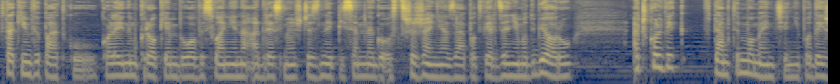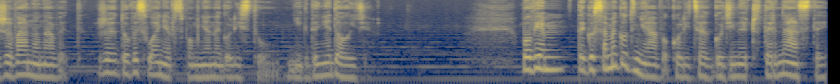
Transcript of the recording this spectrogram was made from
W takim wypadku kolejnym krokiem było wysłanie na adres mężczyzny pisemnego ostrzeżenia za potwierdzeniem odbioru, aczkolwiek w tamtym momencie nie podejrzewano nawet, że do wysłania wspomnianego listu nigdy nie dojdzie. Bowiem tego samego dnia w okolicach godziny 14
